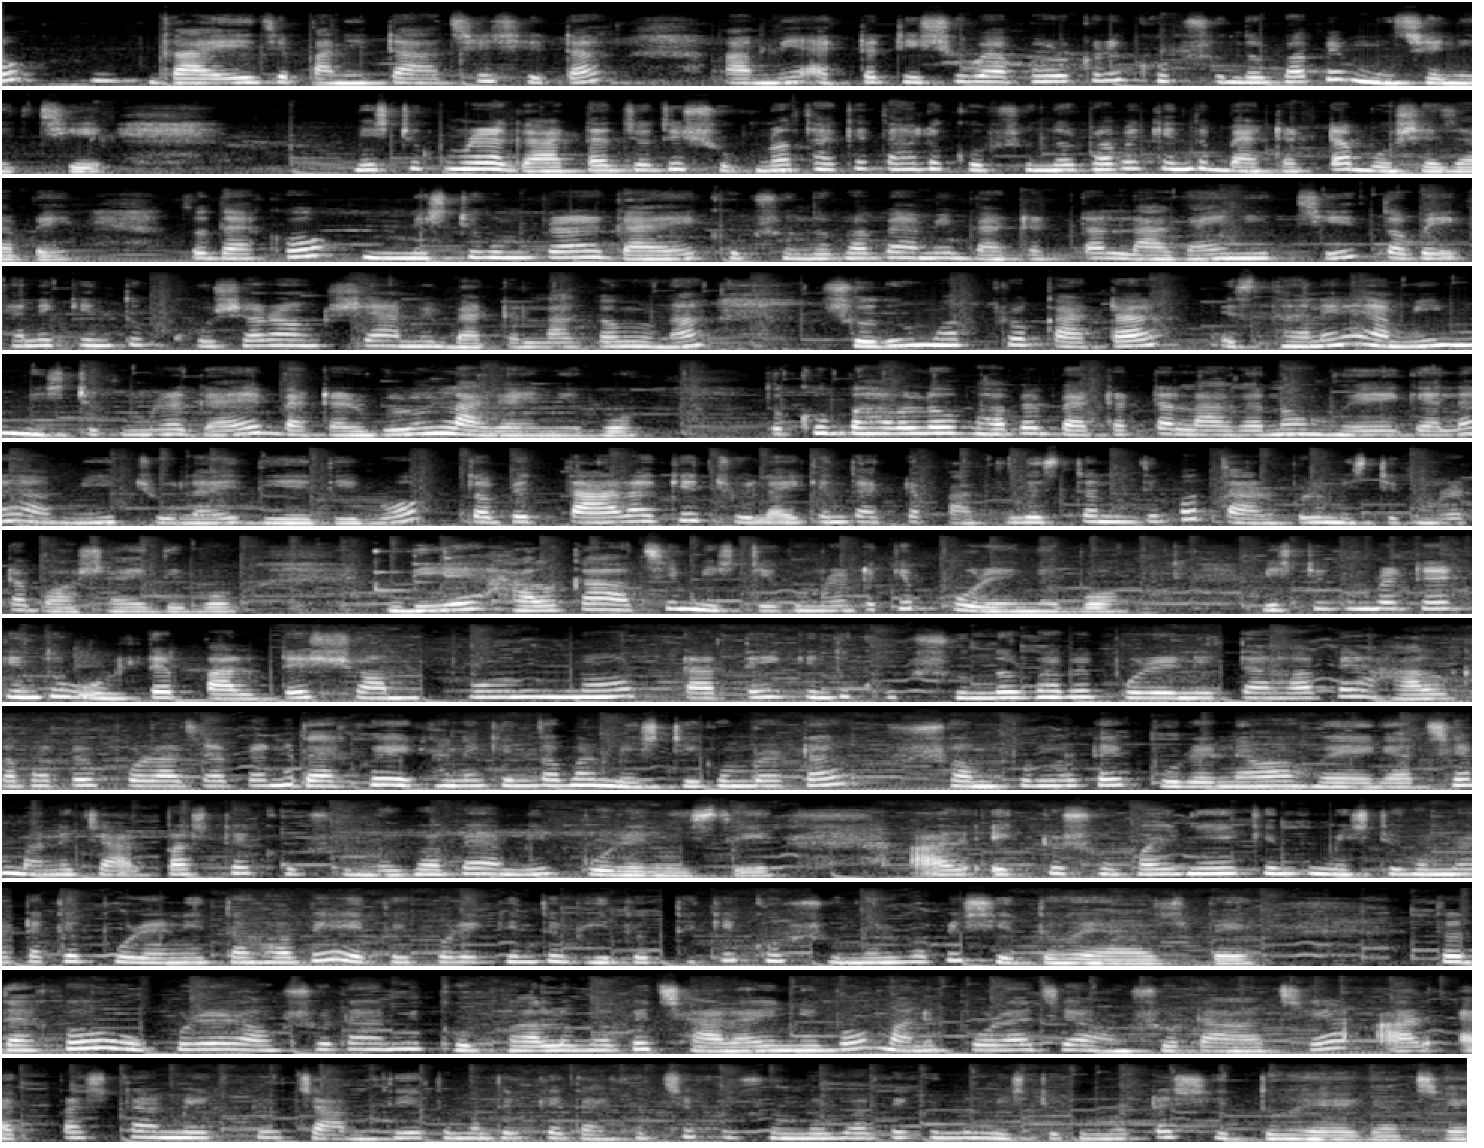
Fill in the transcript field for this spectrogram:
গায়ে যে পানিটা আছে সেটা আমি একটা টিস্যু ব্যবহার করে খুব সুন্দরভাবে মুছে নিচ্ছি। মিষ্টি কুমড়ার গাটা যদি শুকনো থাকে, তাহলে খুব সুন্দরভাবে কিন্তু ব্যাটারটা বসে যাবে। তো দেখো, মিষ্টি কুমড়ার গায়ে খুব সুন্দরভাবে আমি ব্যাটারটা লাগাই নিচ্ছি। তবে এখানে কিন্তু খোসার অংশে আমি ব্যাটার লাগাবো না। শুধুমাত্র কাটা স্থানে আমি মিষ্টি কুমড়ার গায়ে ব্যাটারগুলো লাগাই নেব। তো খুব ভালোভাবে ব্যাটারটা লাগানো হয়ে গেলে আমি চুলায় দিয়ে দিব। তবে তার আগে চুলায় কিন্তু একটা পাতিল স্ট্যান্ড দিব, তারপরে মিষ্টি কুমড়াটা বসাই দিব। দিয়ে হালকা আছে মিষ্টি কুমড়াটাকে পুড়ে নেব। মিষ্টি কুমড়াটা কিন্তু উল্টে পাল্টে সম্পূর্ণটাতেই কিন্তু খুব সুন্দরভাবে পুড়ে নিতে হবে হালকাভাবে পোড়া যাবে না। দেখো, এখানে কিন্তু আমার মিষ্টি কুমড়াটা সম্পূর্ণটাই পুড়ে নেওয়া হয়ে গেছে মানে চারপাশটাই খুব সুন্দরভাবে আমি পুড়ে নিছি। আর একটু সময় নিয়ে কিন্তু মিষ্টি কুমড়াটাকে পুড়ে নিতে হবে, এতে করে কিন্তু ভিতর থেকে খুব সুন্দরভাবে সিদ্ধ হয়ে আসবে। তো দেখো, উপরের অংশটা আমি খুব ভালোভাবে ছাড়াই নেব। মানে পোড়া যে অংশটা আছে, আর এক পাশটা আমি একটু চাপ দিয়ে তোমাদেরকে দেখাচ্ছি, খুব সুন্দরভাবে কিন্তু মিষ্টি কুমড়োটা সিদ্ধ হয়ে গেছে।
